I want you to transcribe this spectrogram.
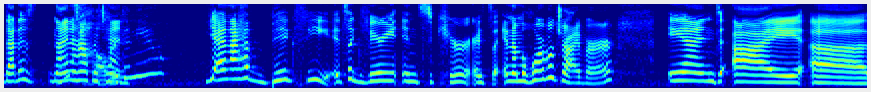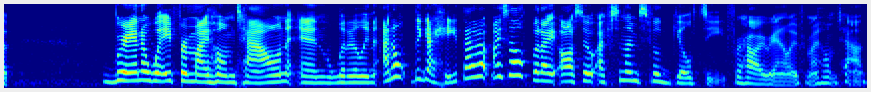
that is nine and a half or taller ten. Than you? Yeah, and I have big feet. It's like very insecure. It's like, and I'm a horrible driver, and I uh, ran away from my hometown and literally. I don't think I hate that about myself, but I also I sometimes feel guilty for how I ran away from my hometown.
